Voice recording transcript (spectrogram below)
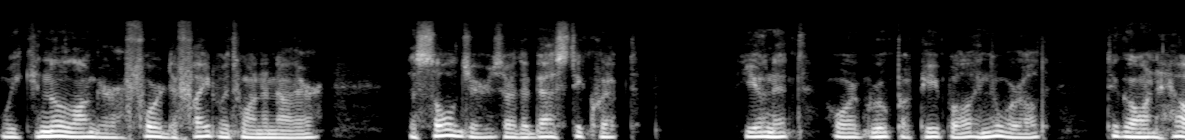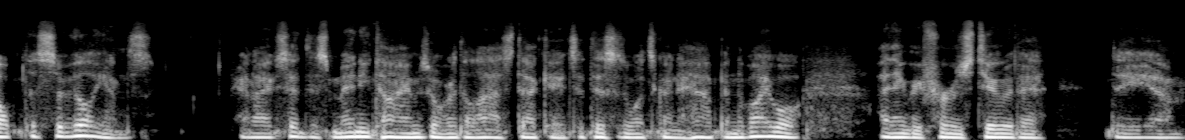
we can no longer afford to fight with one another. The soldiers are the best equipped unit or group of people in the world to go and help the civilians. And I've said this many times over the last decades that this is what's going to happen. The Bible, I think, refers to the the um,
